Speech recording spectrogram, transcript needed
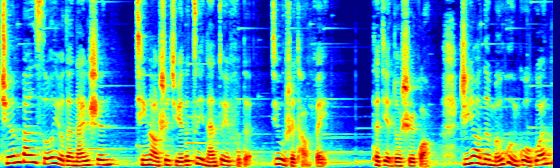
全班所有的男生，秦老师觉得最难对付的就是唐飞。他见多识广，只要能蒙混过关，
